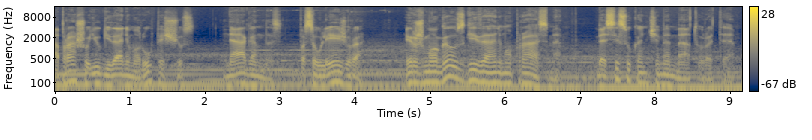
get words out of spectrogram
aprašo jų gyvenimo rūpeščius, negandas, pasaulyje žiūrą ir žmogaus gyvenimo prasme, besisukančiame metų rate.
